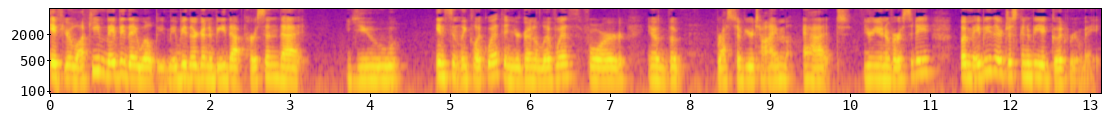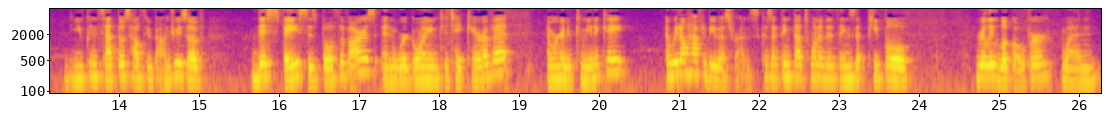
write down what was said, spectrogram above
if you're lucky, maybe they will be. Maybe they're going to be that person that you instantly click with and you're going to live with for, you know, the rest of your time at your university. But maybe they're just going to be a good roommate. You can set those healthy boundaries of this space is both of ours and we're going to take care of it and we're going to communicate and we don't have to be best friends because I think that's one of the things that people really look over when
